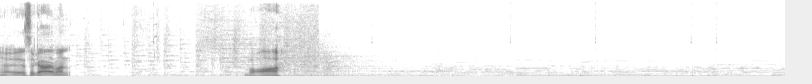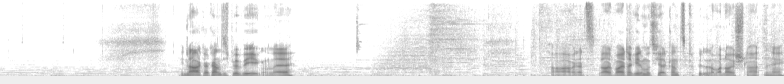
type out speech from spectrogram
Ja, ist egal, Mann. Boah. Die Naka kann sich bewegen, ne? Ah, wenn jetzt weitergehen, muss ich halt ganz Kapitel aber neu starten, ne?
